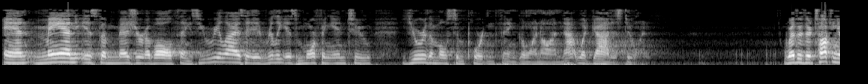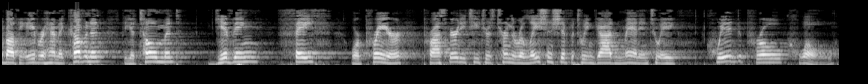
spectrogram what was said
and man is the measure of all things. You realize that it really is morphing into you're the most important thing going on, not what God is doing. Whether they're talking about the Abrahamic covenant, the atonement, giving, faith, or prayer, prosperity teachers turn the relationship between God and man into a quid pro quo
